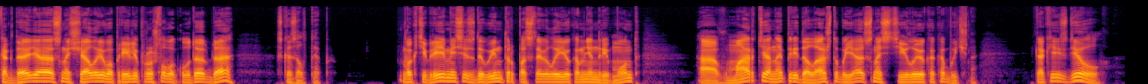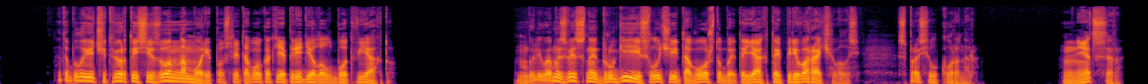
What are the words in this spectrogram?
«Когда я оснащал ее в апреле прошлого года, да», — сказал Тэп. В октябре миссис де Винтер поставила ее ко мне на ремонт, а в марте она передала, чтобы я оснастил ее, как обычно. Так я и сделал. Это был ее четвертый сезон на море после того, как я переделал бот в яхту. «Были вам известны другие случаи того, чтобы эта яхта переворачивалась?» — спросил коронер. «Нет, сэр.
